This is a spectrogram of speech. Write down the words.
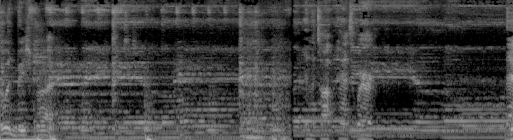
I wouldn't be surprised. In the top, that's where that,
